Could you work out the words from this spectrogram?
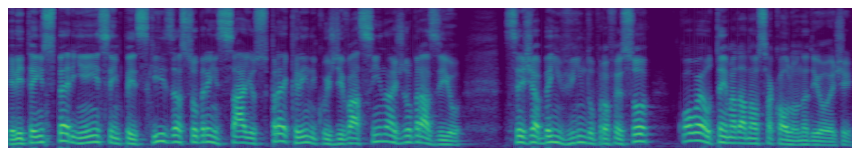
Ele tem experiência em pesquisa sobre ensaios pré-clínicos de vacinas no Brasil. Seja bem-vindo, professor. Qual é o tema da nossa coluna de hoje?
